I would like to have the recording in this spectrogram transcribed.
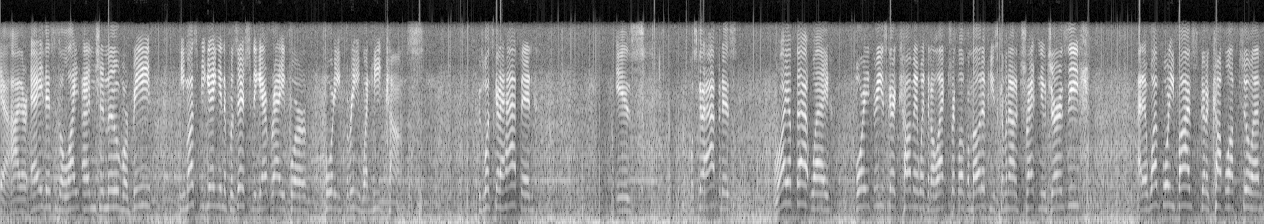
Yeah, Either A, this is a light engine move, or B, he must be getting into position to get ready for 43 when he comes. Because what's going to happen is, what's going to happen is, right up that way, 43 is going to come in with an electric locomotive. He's coming out of Trenton, New Jersey. And then 145 is going to couple up to him,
